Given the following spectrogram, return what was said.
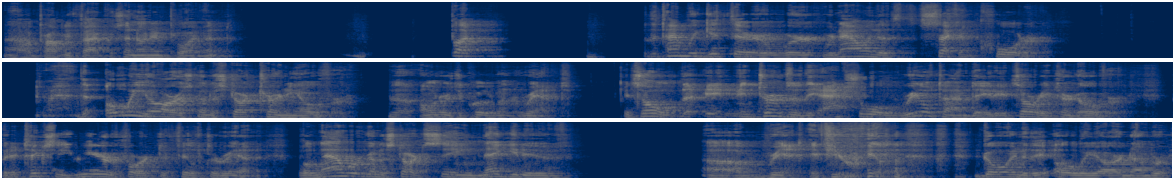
uh, probably five percent unemployment. But by the time we get there, we're we're now in the second quarter. The OER is going to start turning over the owner's equivalent rent. It's all in terms of the actual real time data. It's already turned over but it takes a year for it to filter in. Well, now we're going to start seeing negative uh, rent, if you will, go into the OER number,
